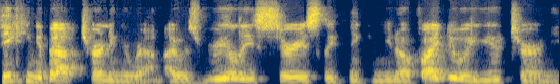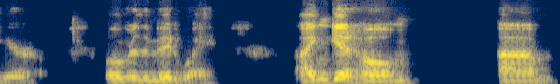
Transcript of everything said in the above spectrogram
thinking about turning around. I was really seriously thinking, you know, if I do a U-turn here over the Midway, I can get home, um,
